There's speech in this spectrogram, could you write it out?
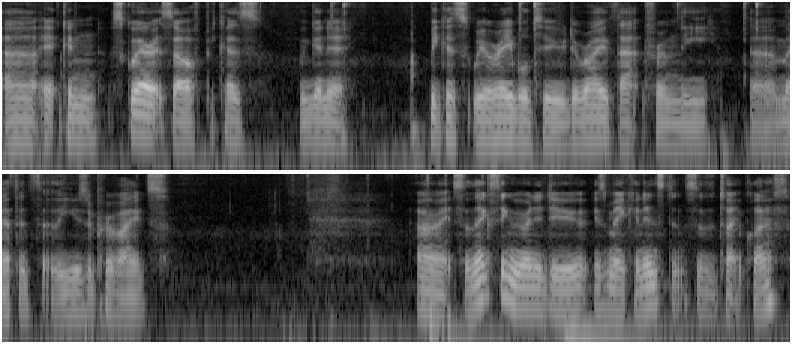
uh, it can square itself because we're to because we were able to derive that from the uh, methods that the user provides. Alright, so the next thing we want to do is make an instance of the type class.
